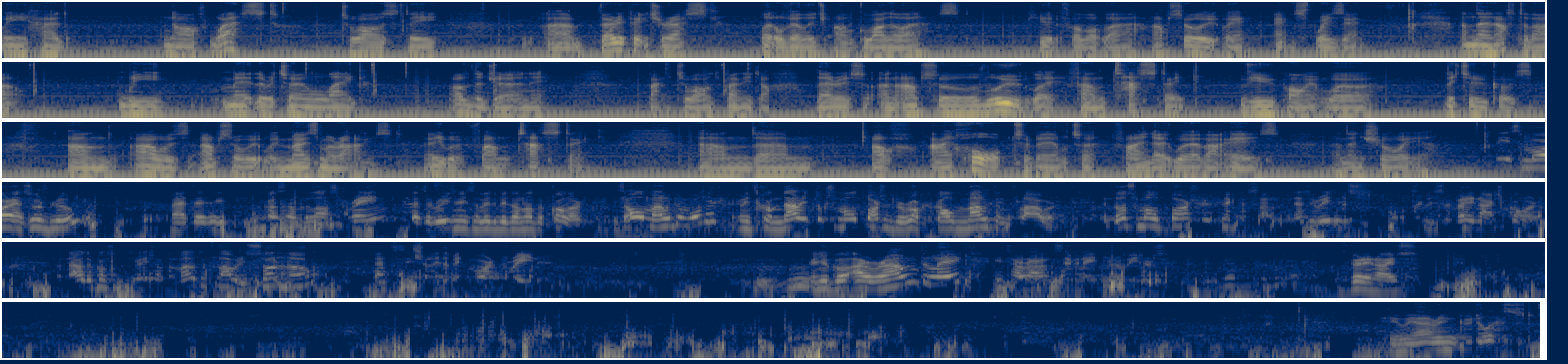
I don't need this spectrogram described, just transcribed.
we head northwest towards the uh, very picturesque little village of Guadalest. Beautiful up there, absolutely exquisite. And then after that, we make the return leg of the journey back towards Benidorm. There is an absolutely fantastic viewpoint where they took us and I was absolutely mesmerized. It was fantastic, and um, I hope to be able to find out where that is and then show it you. It's more azure blue, but uh, it, because of the last rain, that's the reason it's a little bit another color. It's all mountain water, and it's come down, it took small parts of the rock called mountain flour. Those small parts reflect the sun. That's the reason it's, it's a very nice color. But now the concentration of the mountain flour is so low that it's a little bit more green. When you go around the lake, it's around 7-8 kilometers. It's very nice. Here we are in Guadalest.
